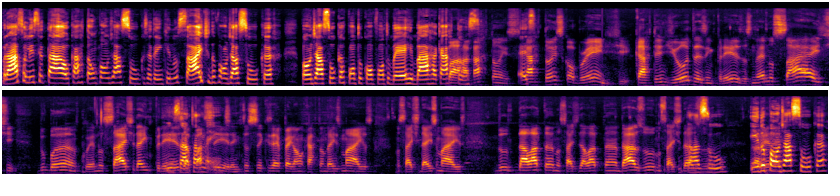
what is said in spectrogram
Para solicitar o cartão Pão de Açúcar, você tem que ir no site do Pão de Açúcar, pãodeaçúcar.com.br barra cartões. Barra cartões. É- Cartões co-brand, cartões de outras empresas, não é no site do banco, é no site da empresa Exatamente. parceira. Então, se você quiser pegar um cartão da Smiles, no site da Smiles, do, da Latam, no site da Latam, da Azul, no site da do Azul. azul. Tá E do vendo? Pão de Açúcar,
